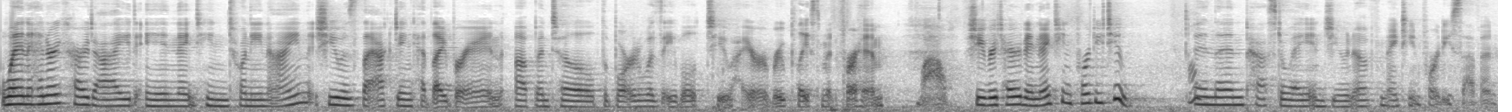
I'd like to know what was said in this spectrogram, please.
When Henry Carr died in 1929, she was the acting head librarian up until the board was able to hire a replacement for him. Wow. She retired in 1942 oh. and then passed away in June of 1947.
